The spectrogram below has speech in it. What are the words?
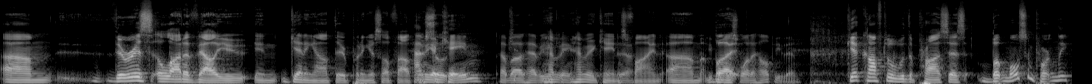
um, there is a lot of value in getting out there, putting yourself out having there. Having a So cane how about having, a cane having a cane is fine. Um, People but just want to help you then get comfortable with the process. But most importantly,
